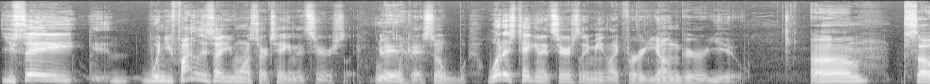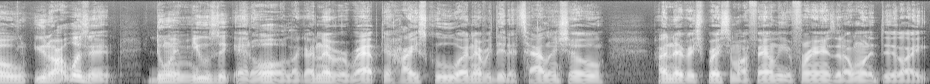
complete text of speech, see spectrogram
you say when you finally decide you want to start taking it seriously. Yeah. Okay. So what does taking it seriously mean, like for younger you? Um, so you know, I wasn't doing music at all. Like I never rapped in high school. I never did a talent show. I never expressed to my family and friends that I wanted to like,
